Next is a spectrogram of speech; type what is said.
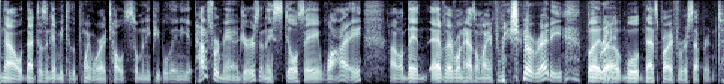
now that doesn't get me to the point where I tell so many people they need to get password managers, and they still say why. Uh, they everyone has all my information already, but uh, well, that's probably for a separate t-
